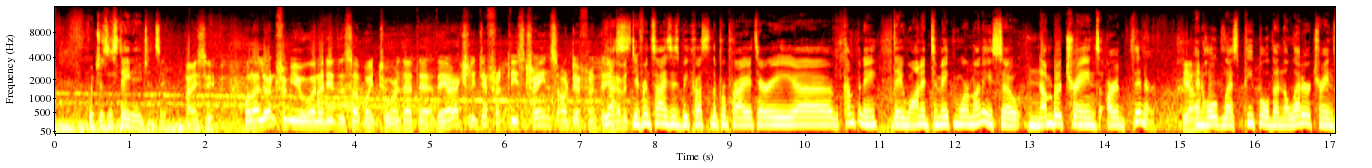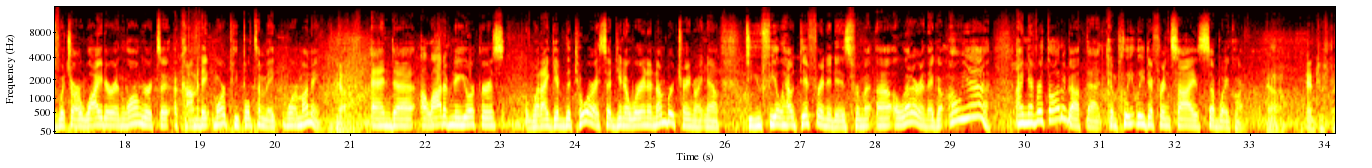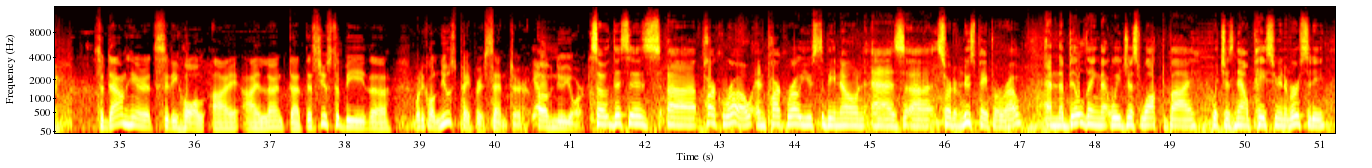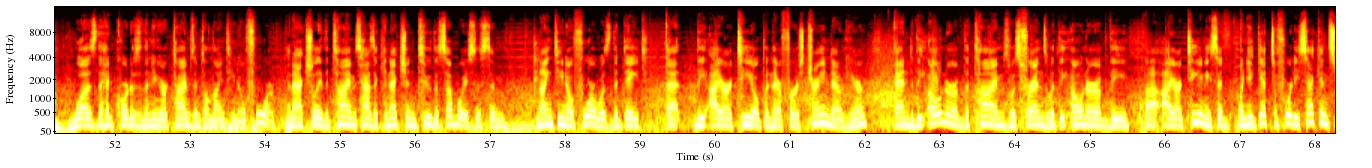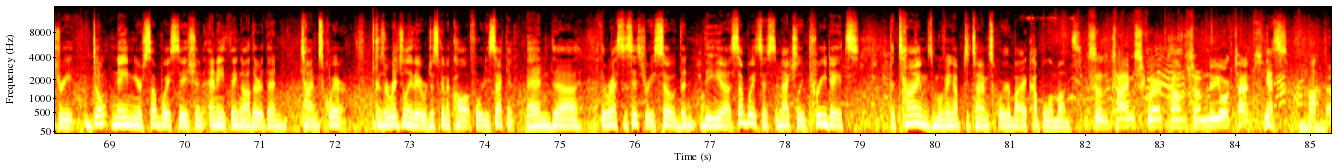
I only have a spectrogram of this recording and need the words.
which is a state agency. I see. Well, I learned from you when I did the subway tour that uh, they are actually different. These trains are different. They yes, have a different sizes because of the proprietary uh, company. They wanted to make more money, so number trains are thinner. Yeah. and hold less people than the letter trains, which are wider and longer to accommodate more people to make more money. Yeah. And uh, a lot of New Yorkers, when I give the tour, I said, you know, we're in a number train right now. Do you feel how different it is from a, a letter? And they go, oh, yeah, I never thought about that. Completely different size subway car. Yeah, interesting. So down here at City Hall, I, I learned that this used to be the what do you call newspaper center Yeah. of New York. So this is uh, Park Row, and Park Row used to be known as uh, sort of newspaper row. And the building that we just walked by, which is now Pace University, was the headquarters of the New York Times until 1904. And actually, the Times has a connection to the subway system. 1904 was the date that the IRT opened their first train down here, and the owner of the Times was friends with the owner of the uh, IRT, and he said, when you get to 42nd Street, don't name your subway station anything other than Times Square, because originally they were just going to call it 42nd, and uh, the rest is history. So the the uh, subway system actually predates the Times moving up to Times Square by a couple of months. So the Times Square comes from New York Times. Yes.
